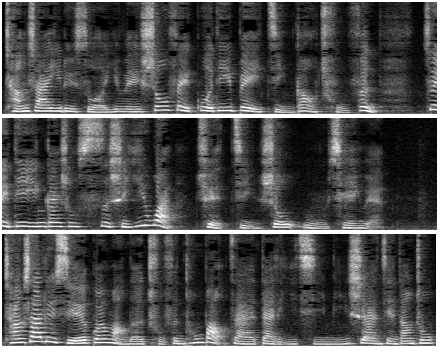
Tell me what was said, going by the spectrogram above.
长沙一律所因为收费过低被警告处分，最低应该收四十一万，却仅收五千元。长沙律协官网的处分通报，在代理一起民事案件当中，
